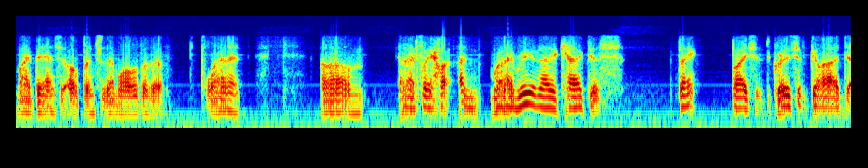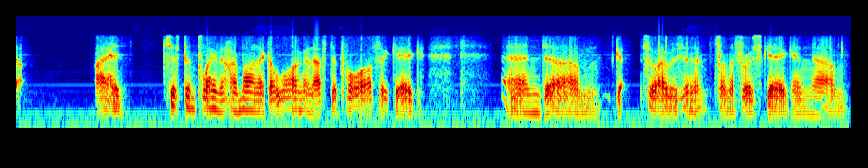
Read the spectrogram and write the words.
my band's open for them all over the planet. Um, and I play and when I reunited Cactus. Thank by the grace of God, I had just been playing the harmonica long enough to pull off a gig, and um, so I was in it from the first gig. And um,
